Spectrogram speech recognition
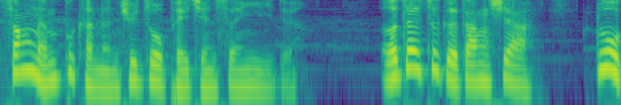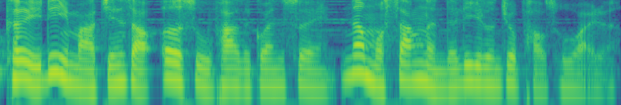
商人不可能去做赔钱生意的。而在这个当下，若可以立马减少二十五趴的关税，那么商人的利润就跑出来了。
